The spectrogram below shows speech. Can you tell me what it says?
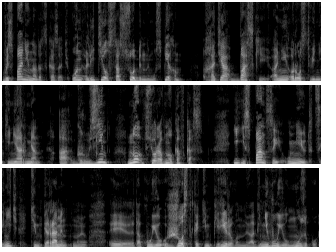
В Испании, надо сказать, он летел с особенным успехом, хотя баски, они родственники не армян, а грузин, но все равно Кавказ – и испанцы умеют ценить темпераментную, э, такую жестко темперированную, огневую музыку.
